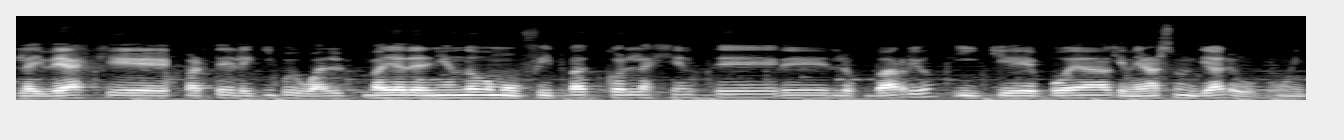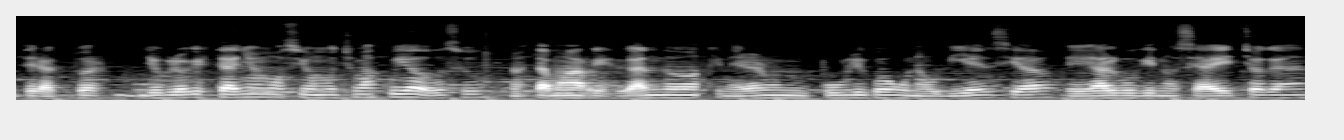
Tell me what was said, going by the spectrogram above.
La idea es que parte del equipo igual vaya teniendo como un feedback con la gente de los barrios y que pueda generarse un diálogo o interactuar. Yo creo que este año hemos sido mucho más cuidadosos, no estamos arriesgando a generar un público, una audiencia, es algo que no se ha hecho acá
